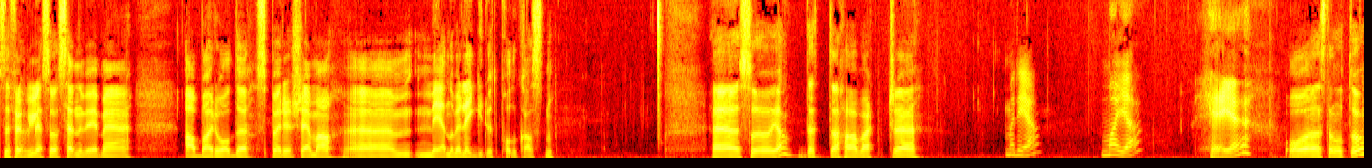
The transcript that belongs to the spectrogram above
Selvfølgelig så sender vi med ABBA-rådet spørreskjema eh, med når vi legger ut podkasten. Eh, så ja, dette har vært eh, Maria? Maja? Hege? og Stein Otto,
